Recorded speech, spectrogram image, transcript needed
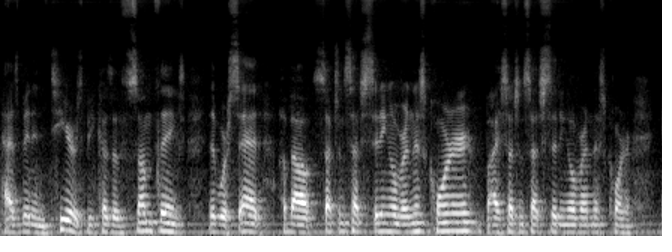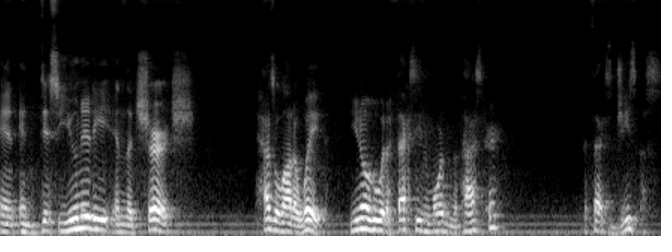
has been in tears because of some things that were said about such and such sitting over in this corner by such and such sitting over in this corner. And, and disunity in the church has a lot of weight. You know who it affects even more than the pastor? It affects Jesus.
